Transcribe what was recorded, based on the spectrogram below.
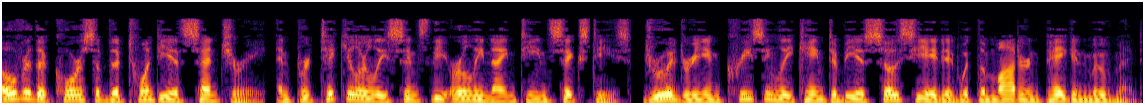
Over the course of the 20th century, and particularly since the early 1960s, Druidry increasingly came to be associated with the modern pagan movement.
